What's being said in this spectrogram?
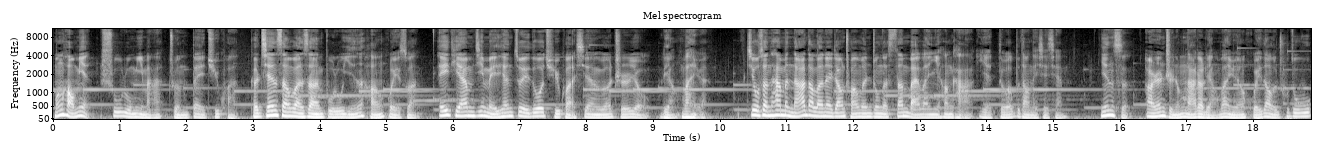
蒙好面，输入密码，准备取款。可千算万算，不如银行会算。ATM 机每天最多取款限额只有两万元，就算他们拿到了那张传闻中的三百万银行卡，也得不到那些钱。因此，二人只能拿着两万元回到了出租屋，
